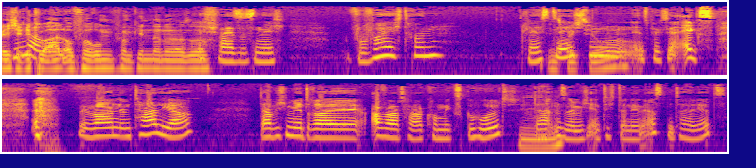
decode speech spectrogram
irgendwelche. Ritualaufforderungen von Kindern oder so. Ich weiß es nicht. Wo war ich dran? Playstation? Inspektion. Inspektion. Ex. Wir waren im Thalia. Da habe ich mir drei Avatar-Comics geholt. Mhm. Da hatten sie nämlich endlich dann den ersten Teil jetzt.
